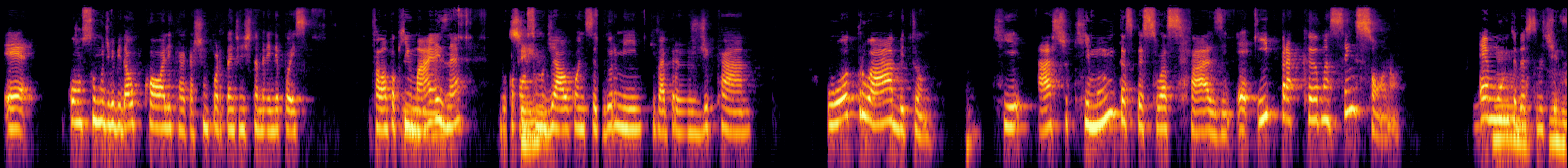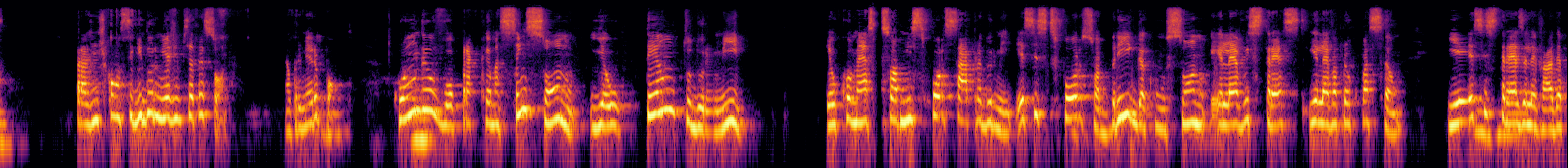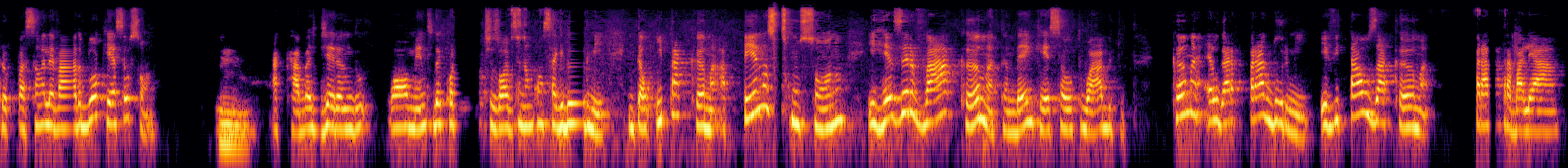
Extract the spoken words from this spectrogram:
é consumo de bebida alcoólica, que acho importante a gente também depois falar um pouquinho uhum. mais, né? Do consumo Sim. de álcool antes de dormir, que vai prejudicar. O outro hábito que acho que muitas pessoas fazem é ir para a cama sem sono. É muito uhum. destrutivo. Uhum. Para a gente conseguir dormir, a gente precisa ter sono. É o primeiro ponto. Quando eu vou para a cama sem sono e eu tento dormir, eu começo a me esforçar para dormir. Esse esforço, a briga com o sono, eleva o estresse e eleva a preocupação. E esse uhum. estresse uhum. elevado e a preocupação elevada bloqueia seu sono. Uhum. Acaba gerando o aumento da cortisol e você não consegue dormir. Então, ir para a cama apenas com sono e reservar a cama também, que esse é outro hábito. Cama é lugar para dormir. Evitar usar a cama para trabalhar,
